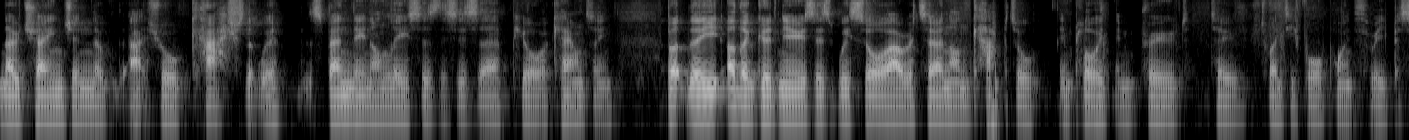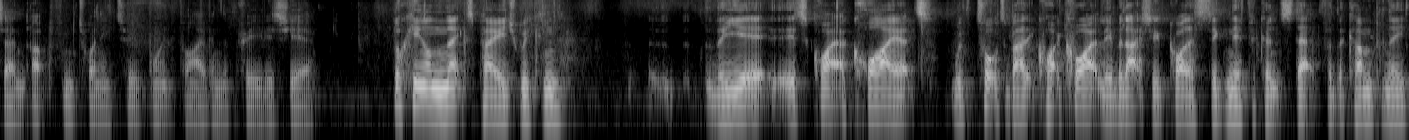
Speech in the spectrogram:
no change in the actual cash that we're spending on leases. This is uh, pure accounting. But the other good news is we saw our return on capital employed improved to 24.3%, up from 22.5 in the previous year. Looking on the next page, we can. The year, it's quite a quiet. We've talked about it quite quietly, but actually quite a significant step for the company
